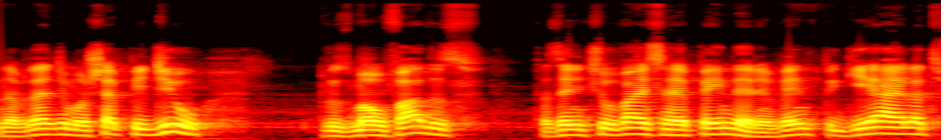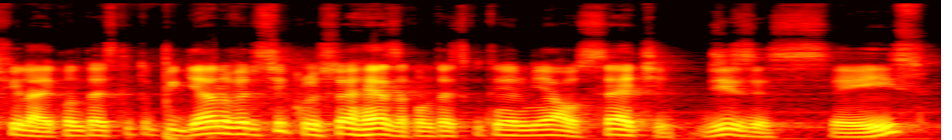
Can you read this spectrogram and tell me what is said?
na verdade Moshe pediu para os malvados fazerem tchuvá e se arrependerem. Vem pigiá ela tefilá. E quando está escrito pigiá no versículo, isso é reza. Quando está escrito em Ermial 7, 16.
